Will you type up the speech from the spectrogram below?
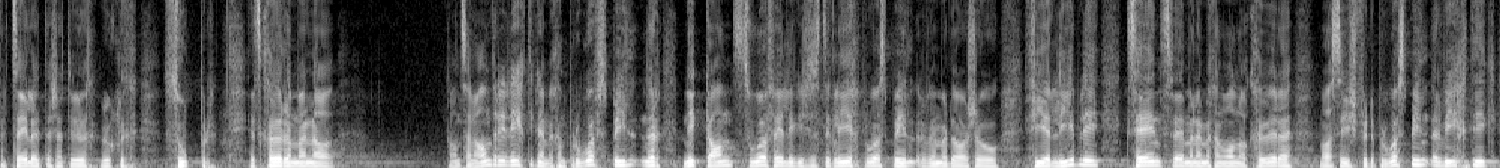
erzählen. Das ist natürlich wirklich super. Jetzt hören wir noch ganz eine andere Richtung, nämlich ein Berufsbildner. Nicht ganz zufällig ist es der gleiche Berufsbildner, wenn wir da schon vier Liebli sehen. Jetzt werden wir nämlich einmal noch hören, was ist für den Berufsbildner wichtig.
